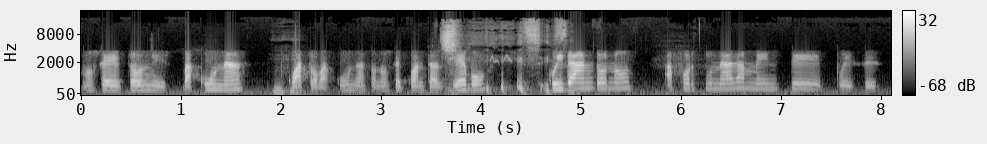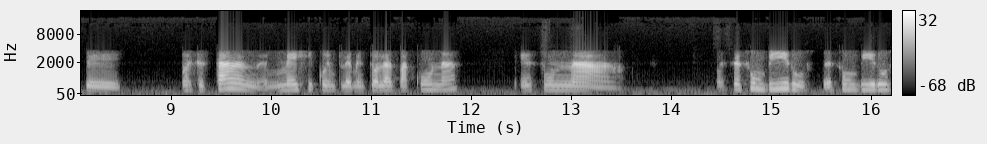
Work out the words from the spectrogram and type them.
no sé, todas mis vacunas, cuatro vacunas o no sé cuántas llevo, cuidándonos. Afortunadamente, pues este, pues están, México implementó las vacunas. Es una, pues es un virus, es un virus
